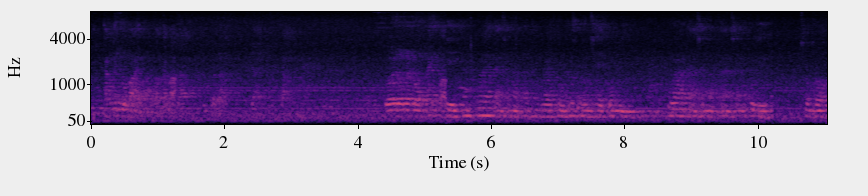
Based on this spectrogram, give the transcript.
อีกทั้งนโยบายของรัฐบาลทุกระดับอย่ต่างโดยรณรงค์ให้ความที่ท่านผู้ว่าการจังหวัดท่านตำรวจโทศพลชัยคงมีผู้ว่าการจังหวัดกาญจนบุรีชมรม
